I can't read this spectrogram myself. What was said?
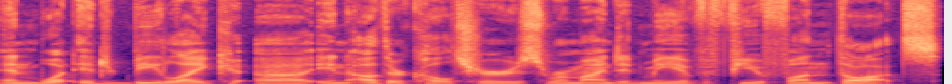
and what it'd be like uh, in other cultures reminded me of a few fun thoughts.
